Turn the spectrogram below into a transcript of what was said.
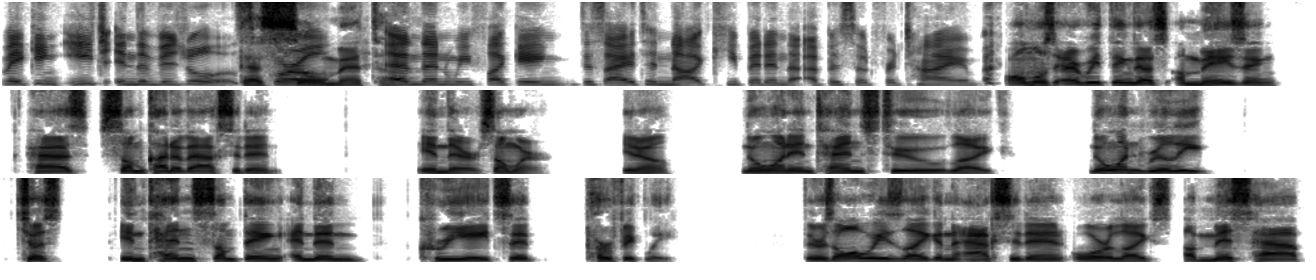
making each individual That's squirrel. so meta. and then we fucking decided to not keep it in the episode for time. Almost everything that's amazing has some kind of accident in there somewhere. You know? No one intends to like no one really just intends something and then creates it perfectly. There's always like an accident or like a mishap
